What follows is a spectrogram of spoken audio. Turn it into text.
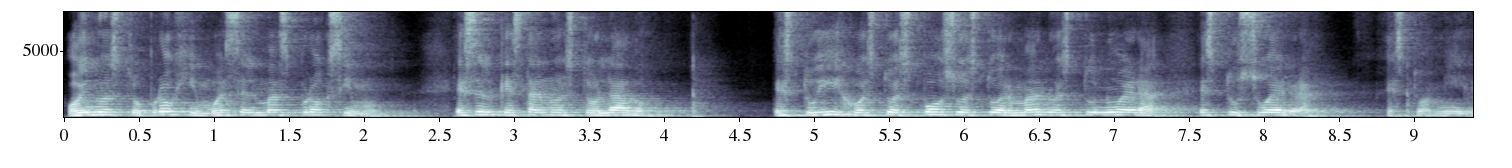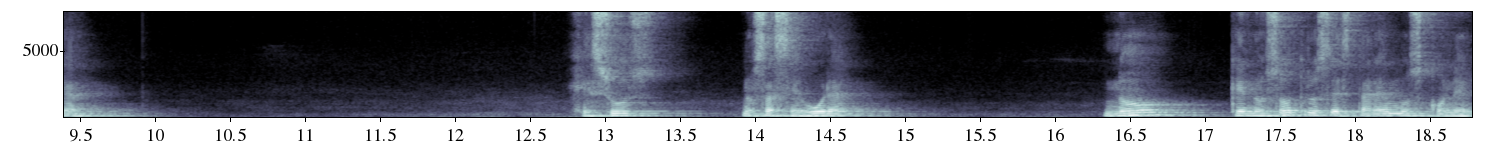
Hoy nuestro prójimo es el más próximo, es el que está a nuestro lado. Es tu hijo, es tu esposo, es tu hermano, es tu nuera, es tu suegra, es tu amiga. Jesús nos asegura, no que nosotros estaremos con Él.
